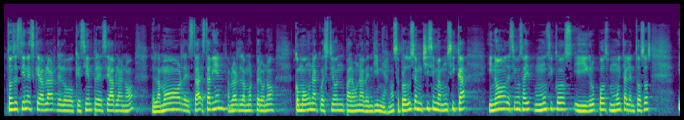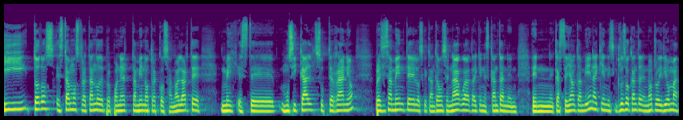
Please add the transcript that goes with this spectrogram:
Entonces tienes que hablar de lo que siempre se habla, ¿no? Del amor, está bien hablar del amor, pero no como una cuestión para una vendimia, ¿no? Se produce muchísima música y no decimos hay músicos y grupos muy talentosos y todos estamos tratando de proponer también otra cosa, ¿no? El arte este, musical subterráneo, precisamente los que cantamos en agua, hay quienes cantan en, en castellano también, hay quienes incluso cantan en otro idioma,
